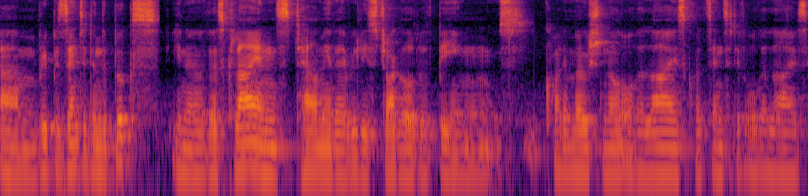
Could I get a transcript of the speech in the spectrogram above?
um, represented in the books. You know, those clients tell me they really struggled with being quite emotional all their lives, quite sensitive all their lives.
